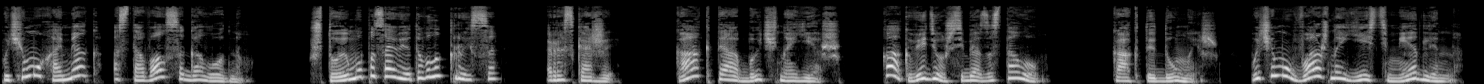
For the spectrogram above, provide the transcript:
Почему хомяк оставался голодным? Что ему посоветовала крыса? Расскажи, как ты обычно ешь? Как ведешь себя за столом? Как ты думаешь, почему важно есть медленно,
